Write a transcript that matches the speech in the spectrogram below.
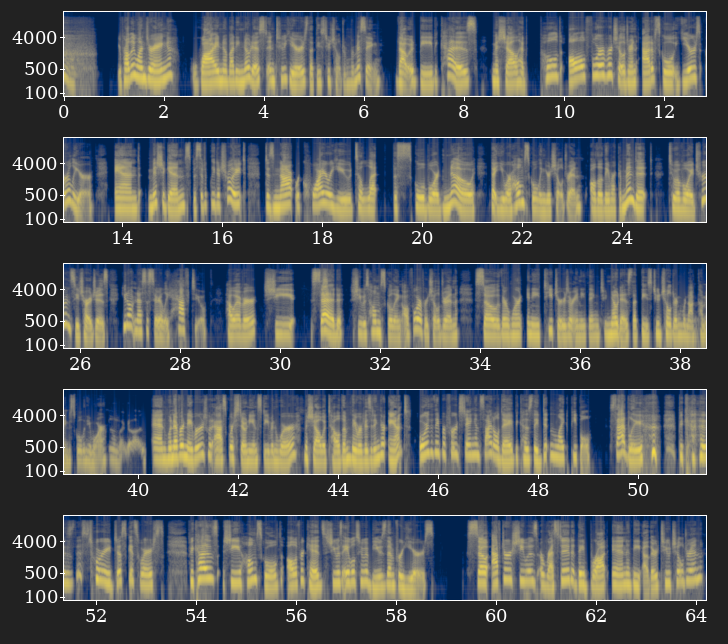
You're probably wondering why nobody noticed in two years that these two children were missing. That would be because Michelle had pulled all four of her children out of school years earlier. And Michigan, specifically Detroit, does not require you to let the school board know that you are homeschooling your children. Although they recommend it to avoid truancy charges, you don't necessarily have to. However, she said she was homeschooling all four of her children, so there weren't any teachers or anything to notice that these two children were not coming to school anymore. Oh my god. And whenever neighbors would ask where Stoni and Stephen were, Michelle would tell them they were visiting their aunt or that they preferred staying inside all day because they didn't like people. Sadly, because this story just gets worse, because she homeschooled all of her kids, she was able to abuse them for years. So after she was arrested, they brought in the other two children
